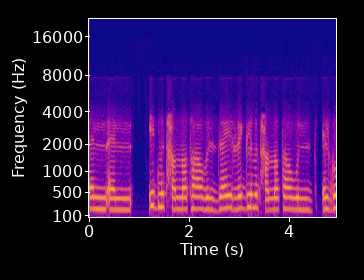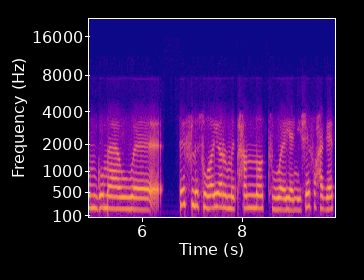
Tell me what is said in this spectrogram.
الايد متحنطة وإزاي الرجل متحنطة والجمجمة وطفل صغير متحنط ويعني شافوا حاجات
